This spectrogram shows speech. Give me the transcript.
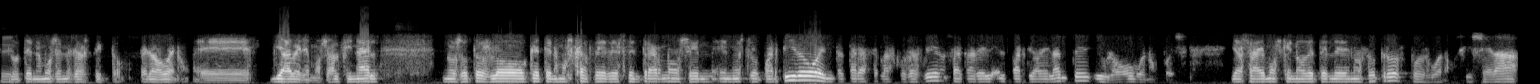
Lo tenemos en ese aspecto. Pero bueno, eh, ya veremos. Al final nosotros lo que tenemos que hacer es centrarnos en, nuestro partido, intentar hacer las cosas bien, sacar el, partido adelante y luego, bueno, pues ya sabemos que no depende de nosotros, pues bueno, si será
